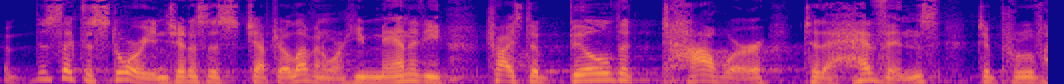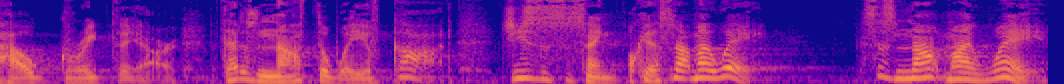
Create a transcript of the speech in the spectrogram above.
This is like the story in Genesis chapter 11 where humanity tries to build a tower to the heavens to prove how great they are. But that is not the way of God. Jesus is saying, okay, that's not my way. This is not my way.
